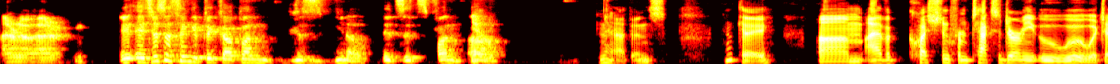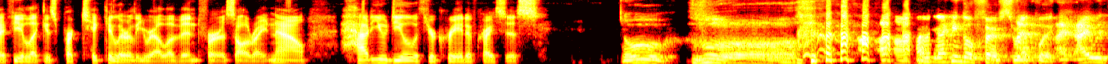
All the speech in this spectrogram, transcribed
I don't know. I don't, It- it's just a thing you pick up on because you know it's it's fun I don't. It happens. Okay. Um, I have a question from Taxidermy Ooh Woo, which I feel like is particularly relevant for us all right now. How do you deal with your creative crisis? Oh i mean i can go first real I, quick I, I would.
